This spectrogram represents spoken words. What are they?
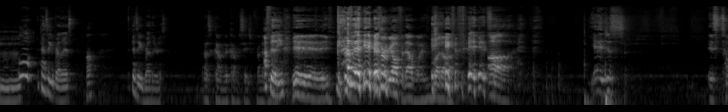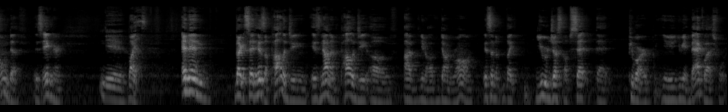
Well, depends who your brother is. Huh? Depends who your brother is. That's kind of the conversation. For I feel you. Yeah, yeah, yeah. yeah. You, I threw, you. you threw me off for that one, but uh, uh, yeah, it just it's tone deaf. It's ignorant. Yeah, Like, and then, like I said, his apology is not an apology of I've you know I've done wrong. It's an like you were just upset that people are you, you get backlash for it.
